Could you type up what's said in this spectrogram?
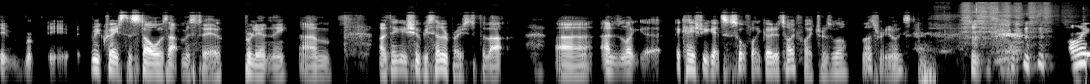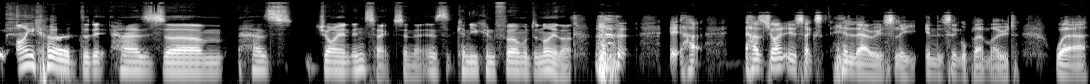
it, it, recreates the Star Wars atmosphere brilliantly. Um, I think it should be celebrated for that. Uh, and like occasionally you get to sort of like go to TIE Fighter as well. That's really nice. I I heard that it has um, has giant insects in it. Is can you confirm or deny that? it, ha- it has giant insects hilariously in the single player mode, where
